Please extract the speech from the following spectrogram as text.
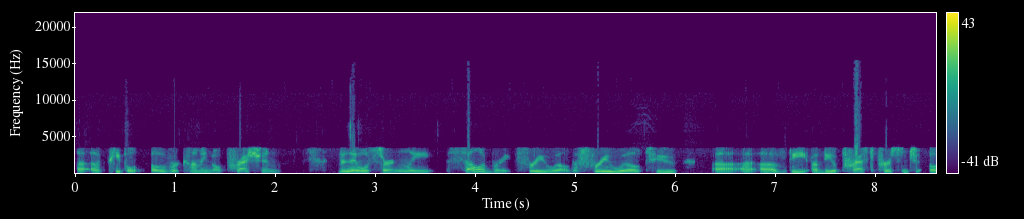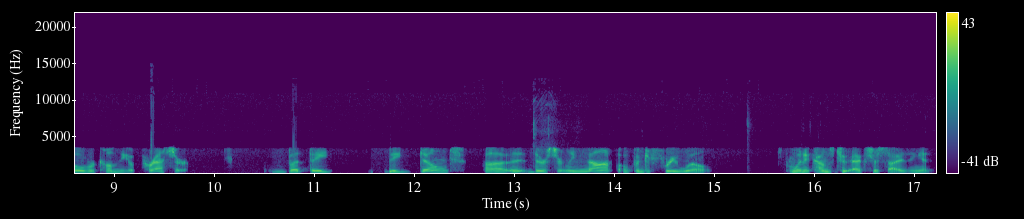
uh, of people overcoming oppression, then they will certainly celebrate free will, the free will to uh, uh of the of the oppressed person to overcome the oppressor. But they they don't. Uh, they're certainly not open to free will when it comes to exercising it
